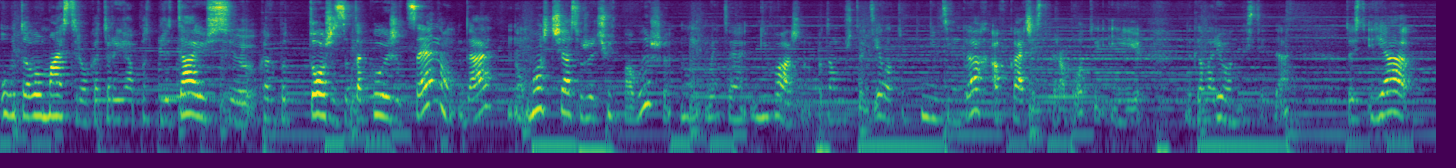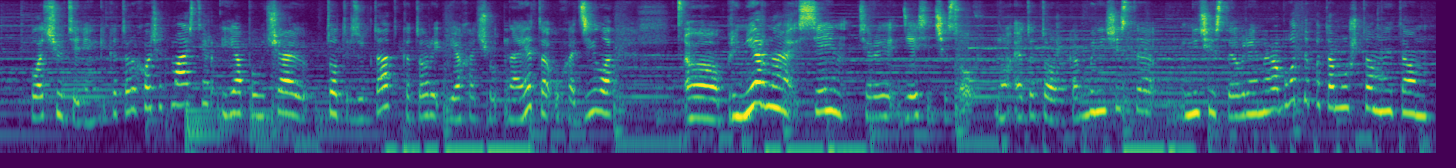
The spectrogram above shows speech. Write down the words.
у того мастера, у которого я подплетаюсь, э, как бы тоже за такую же цену, да, ну, может, сейчас уже чуть повыше, но это не важно, потому что дело тут не в деньгах, а в качестве работы и договоренности, да. То есть я плачу те деньги, которые хочет мастер, и я получаю тот результат, который я хочу. На это уходило э, примерно 7-10 часов. Но это тоже как бы нечистое, нечистое время работы, потому что мы там,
